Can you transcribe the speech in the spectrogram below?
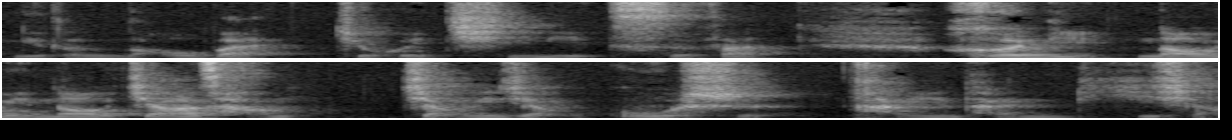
你的老板就会请你吃饭，和你闹一闹家常，讲一讲故事，谈一谈理想，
